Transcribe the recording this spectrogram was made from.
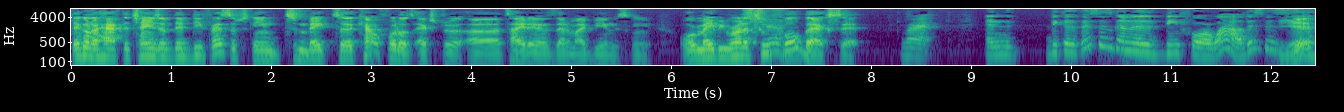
they're gonna have to change up their defensive scheme to make to account for those extra uh, tight ends that might be in the scheme, or maybe run a two Sure. fullback set. Right. And because this is gonna be for a while. This is Yeah,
